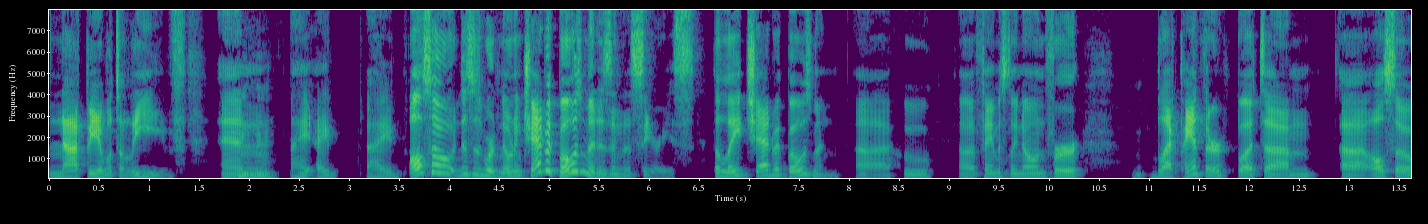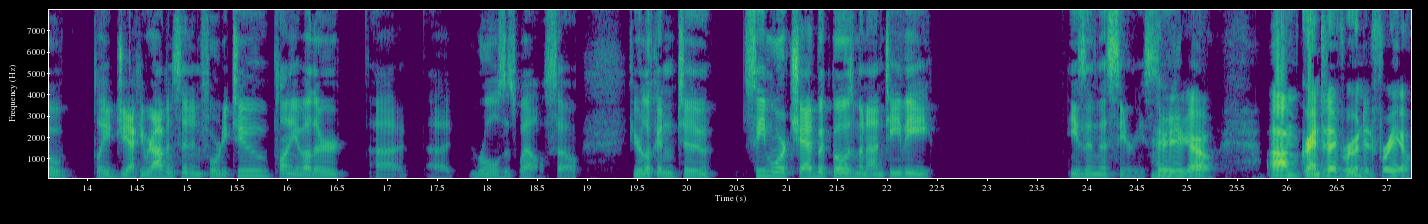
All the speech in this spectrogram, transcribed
not be able to leave. And I, I, I also this is worth noting. Chadwick Boseman is in this series. The late Chadwick Boseman, uh, who uh, famously known for Black Panther, but um, uh, also played Jackie Robinson in 42, plenty of other uh, uh, roles as well. So if you're looking to see more Chadwick Boseman on TV, he's in this series. there you go um granted i've ruined it for you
